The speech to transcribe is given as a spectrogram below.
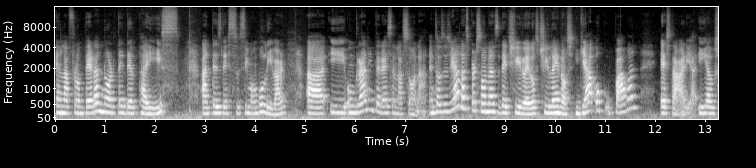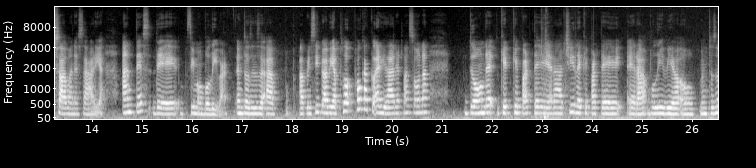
en la frontera norte del país antes de Simón Bolívar Ah, y un gran interés en la zona. Entonces ya las personas de Chile, los chilenos, ya ocupaban esta área y ya usaban esta área antes de Simón Bolívar. Entonces al principio había poca claridad en la zona donde qué, qué, parte era Chile, qué parte era Bolivia, o, entonces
